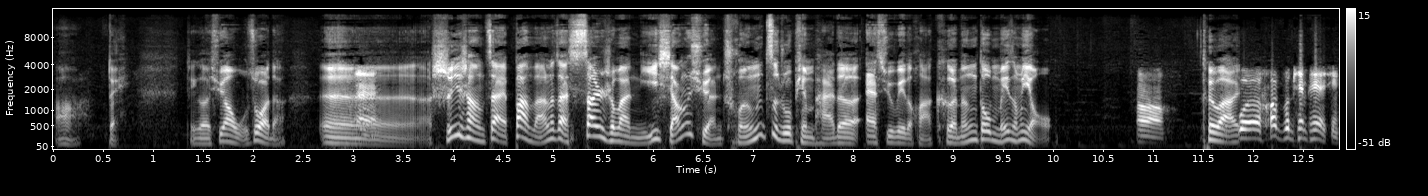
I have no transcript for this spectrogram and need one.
啊？对，这个需要五座的。呃，实际上在办完了，在三十万，你想选纯自主品牌的 SUV 的话，可能都没怎么有，啊，对吧？我合资品牌也行。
